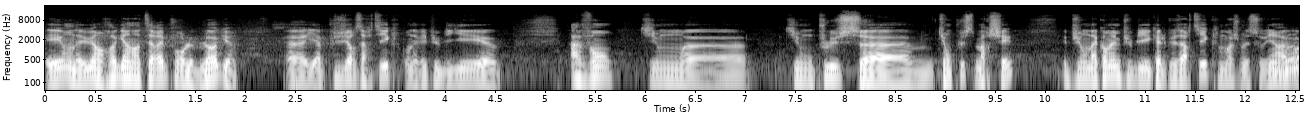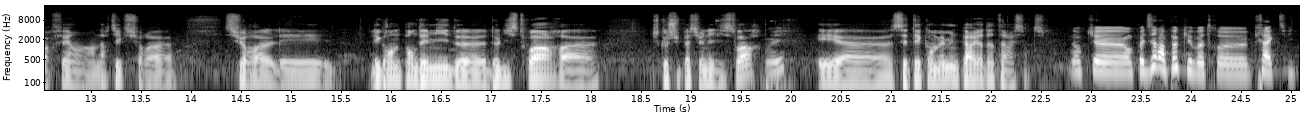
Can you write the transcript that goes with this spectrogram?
et on a eu un regain d'intérêt pour le blog. il y a plusieurs articles qu'on avait publiés avant qui ont qui ont plus euh, qui ont plus marché. Et puis on a quand même publié quelques articles. Moi, je me souviens Mhm. avoir fait un, article sur euh, sur euh, les les grandes pandémies de, de l'histoire, euh, puisque je suis passionné d'histoire. Oui. Et euh, c'était quand même une période intéressante. Donc euh, on peut dire un peu que votre euh, créativité,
